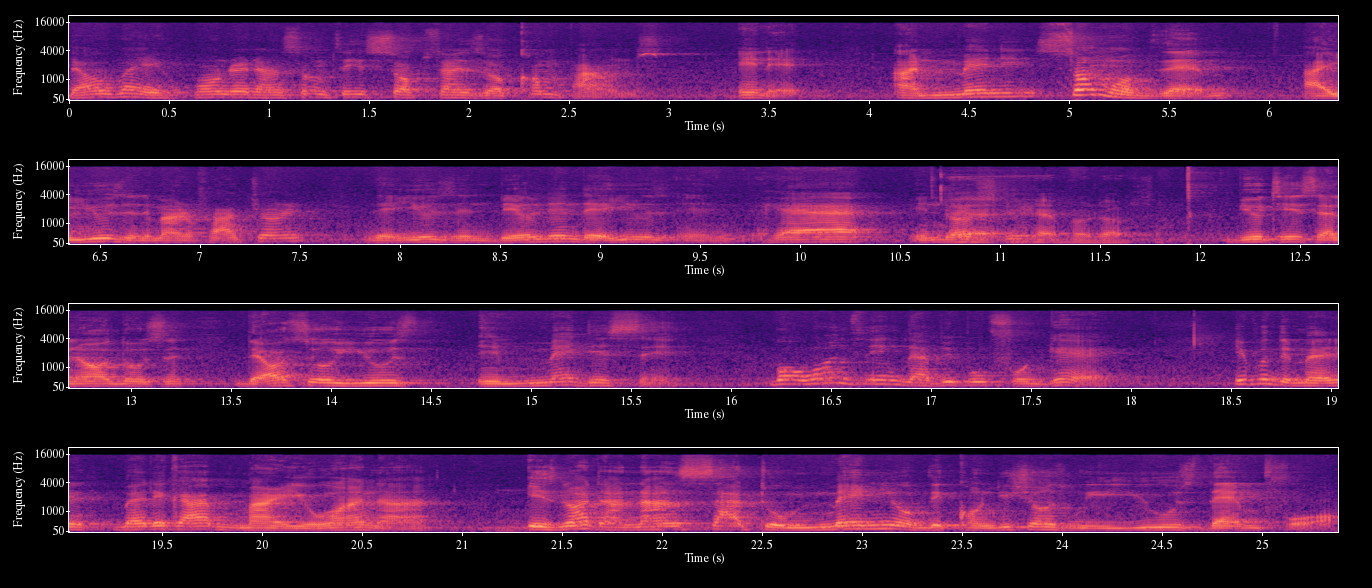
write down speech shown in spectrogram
there are over a hundred and something substances or compounds in it. And many, some of them are used in the manufacturing, they're used in building, they're used in hair industry Hair, hair production. beauties and all those things. They're also used in medicine. But one thing that people forget, even the medi- medical marijuana is not an answer to many of the conditions we use them for.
